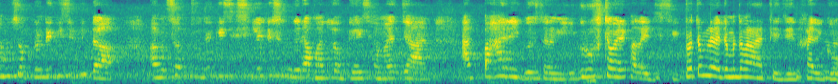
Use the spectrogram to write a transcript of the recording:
আমি স্বপ্ন দেখেছি পিতা। আমি স্বপ্ন দেখেছি সিলেটে সুন্দর আমার লোক গেছে আমার জান আর পাহাড়ি গোস্ত আমি গ্রুপটা মারি ফেলাই দিছি। প্রথম লয়ে যাব তোমার হাতে জিল খালি গো।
